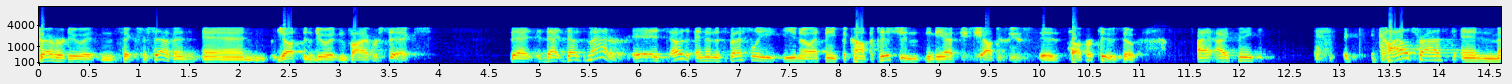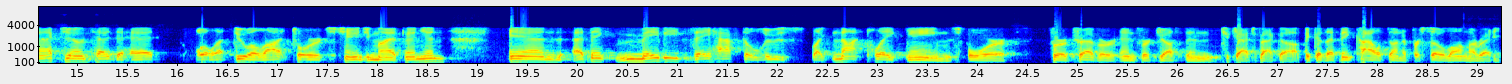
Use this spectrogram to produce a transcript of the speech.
Trevor do it in six or seven, and Justin do it in five or six. That that does matter. It does, and then especially you know I think the competition in the SEC obviously is, is tougher too. So I, I think Kyle Trask and Mac Jones head to head will do a lot towards changing my opinion. And I think maybe they have to lose, like not play games for for Trevor and for Justin to catch back up because I think Kyle's done it for so long already.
